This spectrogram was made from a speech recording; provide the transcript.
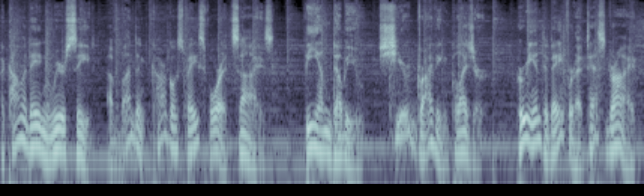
accommodating rear seat, abundant cargo space for its size. BMW, sheer driving pleasure. Hurry in today for a test drive.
